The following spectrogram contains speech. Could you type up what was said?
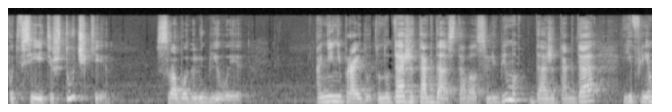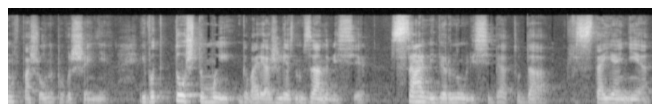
вот все эти штучки свободолюбивые, они не пройдут. Но даже тогда оставался Любимов, даже тогда Ефремов пошел на повышение – и вот то, что мы, говоря о железном занавесе, сами вернули себя туда, в состояние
